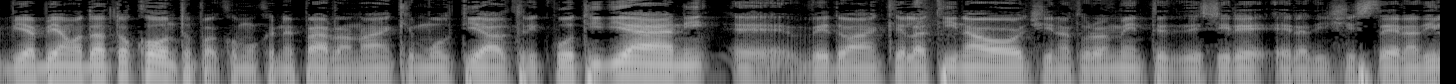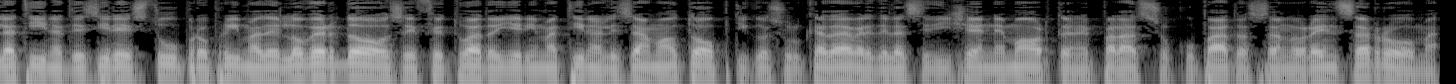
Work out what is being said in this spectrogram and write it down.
vi abbiamo dato conto, poi comunque ne parlano anche molti altri quotidiani, eh, vedo anche Latina oggi, naturalmente Desiree era di Cisterna di Latina, Desiree stupro prima dell'overdose, effettuato ieri mattina l'esame autoptico sul cadavere della sedicenne morta nel palazzo occupato a San Lorenzo a Roma.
